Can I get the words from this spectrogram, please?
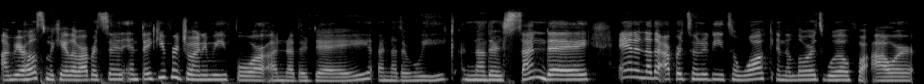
I'm your host, Michaela Robertson, and thank you for joining me for another day, another week, another Sunday, and another opportunity to walk in the Lord's will for our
